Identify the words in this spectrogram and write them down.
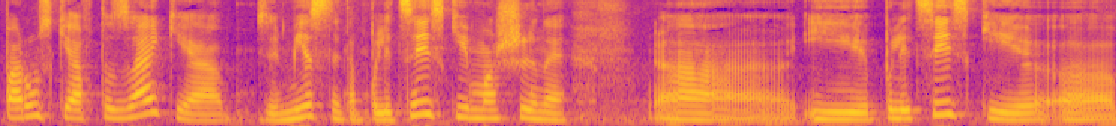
по-русски автозаки, а местные там полицейские машины, э, и полицейские э,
